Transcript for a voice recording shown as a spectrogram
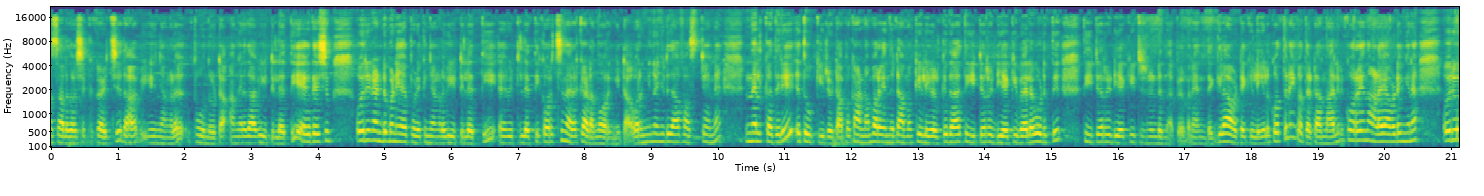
മസാല ദോശയൊക്കെ കഴിച്ച് ഇതാ ഞങ്ങൾ പോന്നു കേട്ടോ. അങ്ങനെ ഇതാ വീട്ടിലെത്തി. ഏകദേശം ഒരു രണ്ട് മണിയായപ്പോഴേക്കും ഞങ്ങൾ വീട്ടിലെത്തി. വീട്ടിലെത്തി കുറച്ച് നേരം കിടന്ന് കിടന്നുറങ്ങിട്ടോ ഉറങ്ങി കഴിഞ്ഞിട്ട് ഇതാ ഫസ്റ്റ് തന്നെ നെൽക്കതിര് തൂക്കിയിട്ടുണ്ട് അപ്പോൾ കണ്ണം പറയുന്നിട്ട് അമ്മ കിളികൾക്ക് ഇതാ തീറ്റ റെഡിയാക്കി വില കൊടുത്ത് തീറ്റ റെഡിയാക്കി ഇട്ടിട്ടുണ്ടെന്ന് അപ്പോൾ പിന്നെ എന്തെങ്കിലും ആവട്ടെ കിളികൾ കൊത്തണേ കൊത്തട്ടെ. എന്നാലും കുറേ നാളെ അവിടെ ഇങ്ങനെ ഒരു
